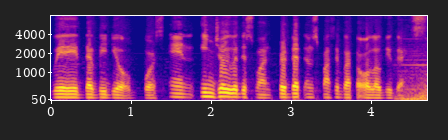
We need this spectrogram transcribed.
with the video of course. And enjoy with this one. Privet and spasiba to all of you guys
